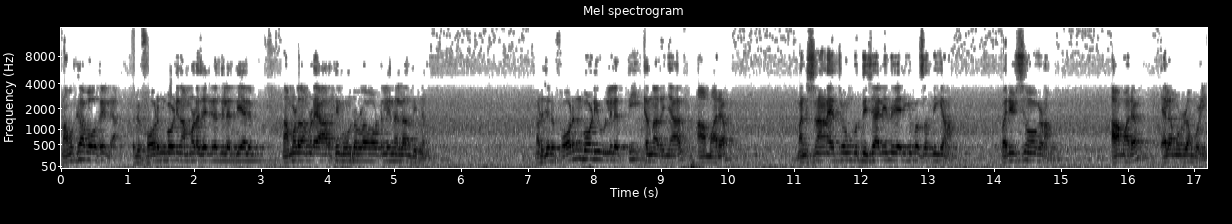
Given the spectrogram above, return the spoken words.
നമുക്ക് ആ ബോധമില്ല. ഒരു ഫോറിൻ ബോഡി നമ്മുടെ ശരീരത്തിലെത്തിയാലും നമ്മൾ നമ്മുടെ ആർത്തി പൂണ്ടുള്ള ഹോട്ടലിൽ നിന്നെല്ലാം തിന്നും. മറിച്ചൊരു ഫോറിൻ ബോഡി ഉള്ളിലെത്തി എന്നറിഞ്ഞാൽ ആ മരം മനുഷ്യനാണ് ഏറ്റവും ബുദ്ധിശാലി എന്ന് വിചാരിക്കുമ്പോൾ ശ്രദ്ധിക്കണം. പരീക്ഷിച്ച് നോക്കണം. ആ മരം ഇല മുഴുവൻ പൊഴി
